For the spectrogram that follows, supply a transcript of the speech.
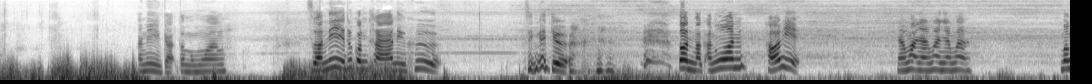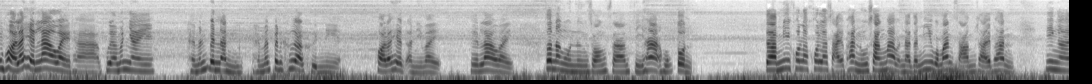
อันนี้กะต้นมะม่วง ส่วนนี่ทุกคนขานี่คือ สิ่งที่เจอ ต้นบักองุ่นเขาว่าพี่ยังมายังมายังมาเมืองพอแล้วเห็นล่าไว้ท่าเพื่อมันใหญ่ให้มันเป็นอันให้มันเป็นเครือขึ้นนี่พอแล้วเห็ดอันนี้ไว้เห็ดล่าไว้ต้นองุ่นหนึ่งสองสามสี่ห้าหกต้น แต่มีคนละคนละสายพันธุ์หนูสั่งมาน่าจะมีอยู่ประมาณสามสายพันธุ์นี่ไง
